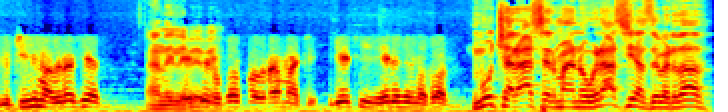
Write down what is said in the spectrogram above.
Muchísimas gracias. El mejor programa. Jesse, eres el mejor. Muchas gracias, hermano. Gracias, de verdad,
